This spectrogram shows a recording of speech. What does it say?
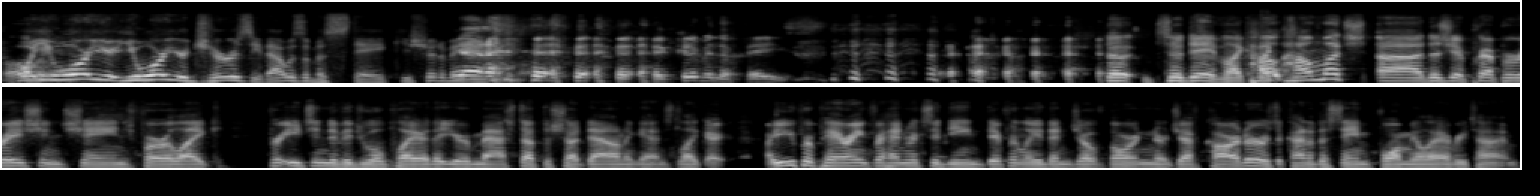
Oh, well, you yeah. wore your you wore your jersey. That was a mistake. You should have made. Yeah, it could have been the face. So, so Dave, like, how how much uh, does your preparation change for like for each individual player that you're matched up to shut down against? Like, are, are you preparing for Henrik Sedin differently than Joe Thornton or Jeff Carter, or is it kind of the same formula every time?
